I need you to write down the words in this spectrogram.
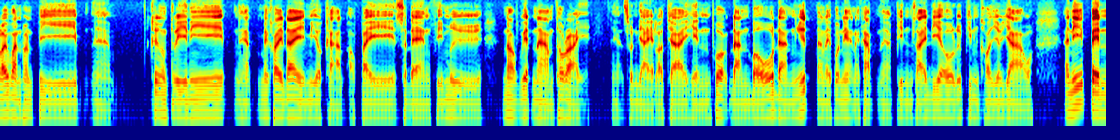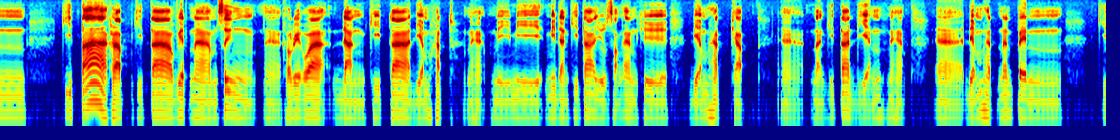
ร้อยวันพันปีเครื่องดนตรีนี้นะครับไม่ค่อยได้มีโอกาสออกไปแสดงฝีมือนอกเวียดนามเท่าไหร่ส่วนใหญ่เราจะเห็นพวกดันโบดันงึดอะไรพวกนี้นะครับนะพินสายเดียวหรือพินคอยาวๆ อันนี้เป็น กีตาร์ครับกีตาร์เวียดนามซึ่งเขาเรียกว่าดันกีตาร์เดียมหัดนะฮะมีมีมีดันกีตาร์อยู่ 2 อันคือเดียมหัดกับดันกีตาร์เดียนนะครับเดียมหัดนั่นเป็นกี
